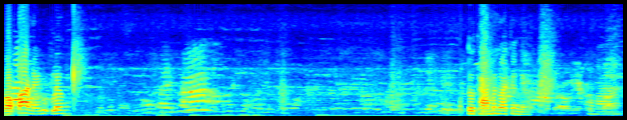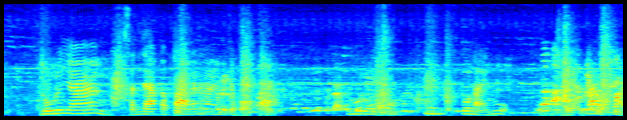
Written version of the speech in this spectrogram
บอกป้าหน่อยลูกเร็วตัวถามมันว่าจังไงเข้ามารู้หรือยัง สัญญากับป้าแล้วไงว่าจะบอกป้ารู้แล้วอืมตัวไหนลูกแปดเก้าสี่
